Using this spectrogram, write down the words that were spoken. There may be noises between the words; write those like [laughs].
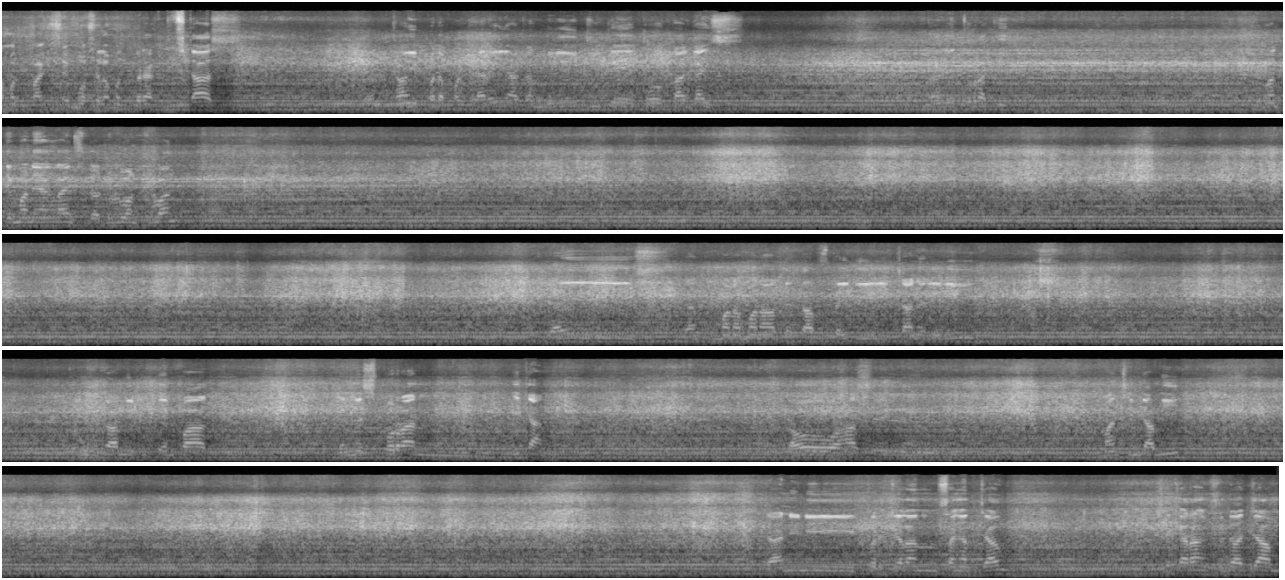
Selamat pagi semua, selamat beraktivitas. Dan kami pada pagi hari ini akan menuju ke kota guys. Dan itu lagi Teman-teman yang lain sudah duluan pulang Guys, yang ke mana-mana tetap stay di channel ini kami di tempat pengesporan ikan. Atau hasil mancing kami. Dan ini perjalanan sangat jauh. Sekarang sudah jam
